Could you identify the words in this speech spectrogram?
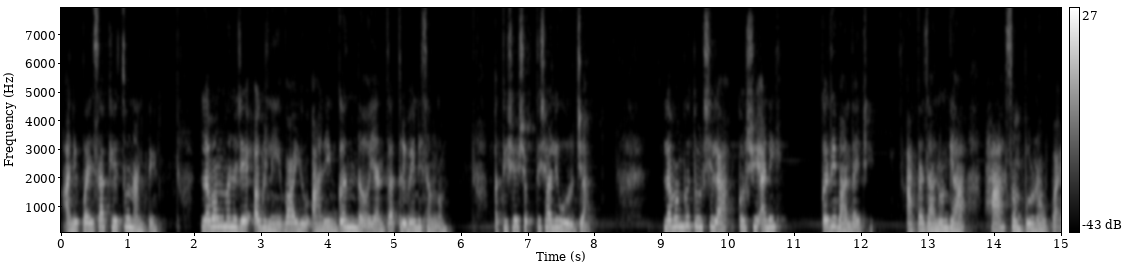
आणि पैसा खेचून आणते. लवंग म्हणजे अग्नी वायू आणि गंध यांचा त्रिवेणी संगम. अतिशय शक्तिशाली ऊर्जा. लवंग तुळशीला कशी आणि कधी बांधायची? आता जाणून घ्या हा संपूर्ण उपाय.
